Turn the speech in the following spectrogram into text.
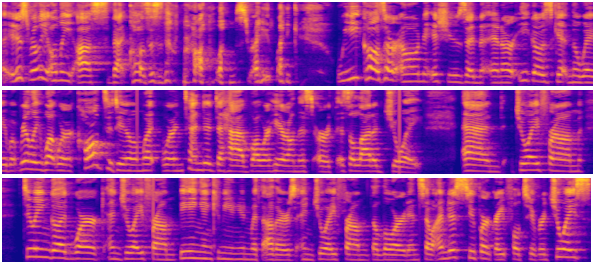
it is really only us that causes the problems, right? Like we cause our own issues and, and our egos get in the way. But really, what we're called to do and what we're intended to have while we're here on this earth is a lot of joy and joy from doing good work and joy from being in communion with others and joy from the Lord. And so I'm just super grateful to rejoice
